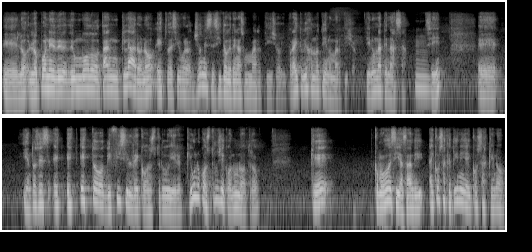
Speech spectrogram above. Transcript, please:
eh, lo, lo pone de, de un modo tan claro, ¿no? Esto de decir, bueno, yo necesito que tengas un martillo. Y por ahí tu viejo no tiene un martillo, tiene una tenaza, Mm. ¿sí? Eh, y entonces es, es- esto difícil de construir, que uno construye con un otro, que, como vos decías, Andy, hay cosas que tiene y hay cosas que no.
